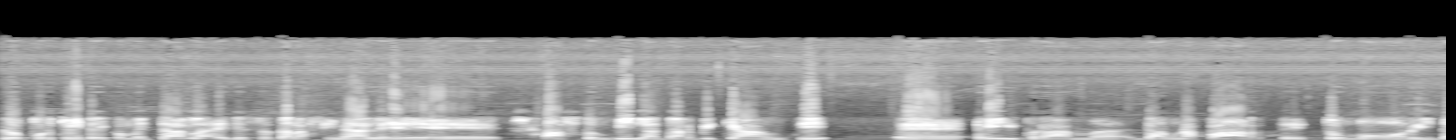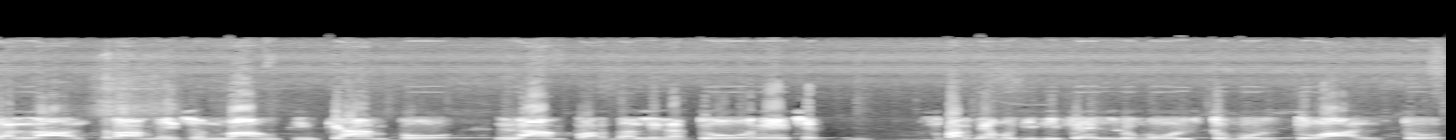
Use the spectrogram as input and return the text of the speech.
l'opportunità di commentarla ed è stata la finale Aston Villa Derby County. Eh, Abram da una parte, Tomori dall'altra, Mason Mount in campo, Lampard allenatore, cioè, parliamo di livello molto molto alto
